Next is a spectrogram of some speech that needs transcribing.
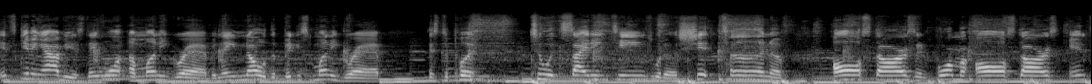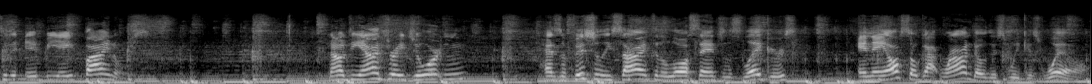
It's getting obvious. They want a money grab, and they know the biggest money grab is to put two exciting teams with a shit ton of all stars and former all stars into the NBA finals. Now, DeAndre Jordan has officially signed to the Los Angeles Lakers, and they also got Rondo this week as well.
